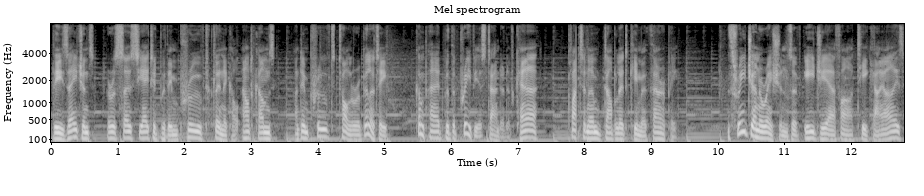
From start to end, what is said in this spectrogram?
These agents are associated with improved clinical outcomes and improved tolerability compared with the previous standard of care, platinum doublet chemotherapy. Three generations of EGFR TKIs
